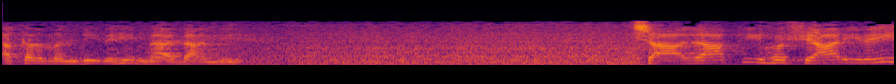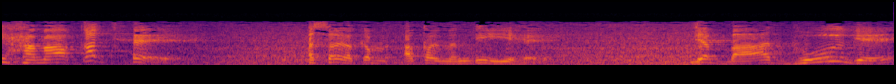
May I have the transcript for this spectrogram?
عقل مندی نہیں، نادانی ہے۔ چالاکی، ہوشیاری نہیں، حماقت ہے۔ اصل عقل مندی یہ ہے۔ جب بات بھول گئے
